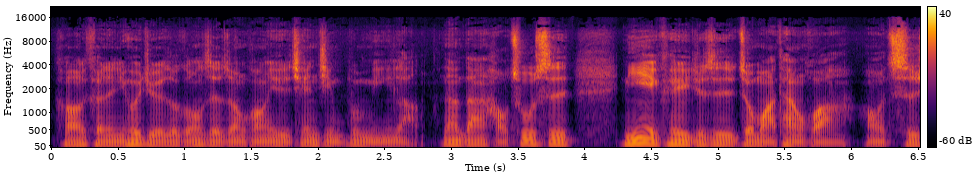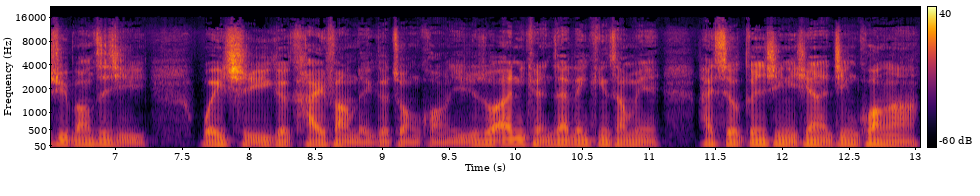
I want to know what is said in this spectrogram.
好可能你会觉得说公司的状况也前景不明朗。那当然好处是你也可以就是走马探花，然后持续帮自己维持一个开放的一个状况，也就是说，哎，你可能在 Linking 上面还是有更新你现在的近况啊。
